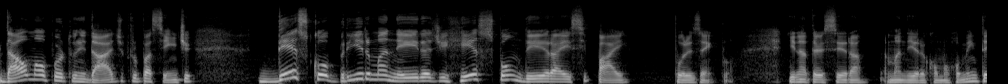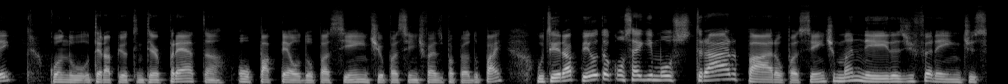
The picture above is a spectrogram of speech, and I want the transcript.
dá uma oportunidade para o paciente descobrir maneiras de responder a esse pai, por exemplo. E na terceira maneira, como eu comentei, quando o terapeuta interpreta o papel do paciente e o paciente faz o papel do pai, o terapeuta consegue mostrar para o paciente maneiras diferentes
